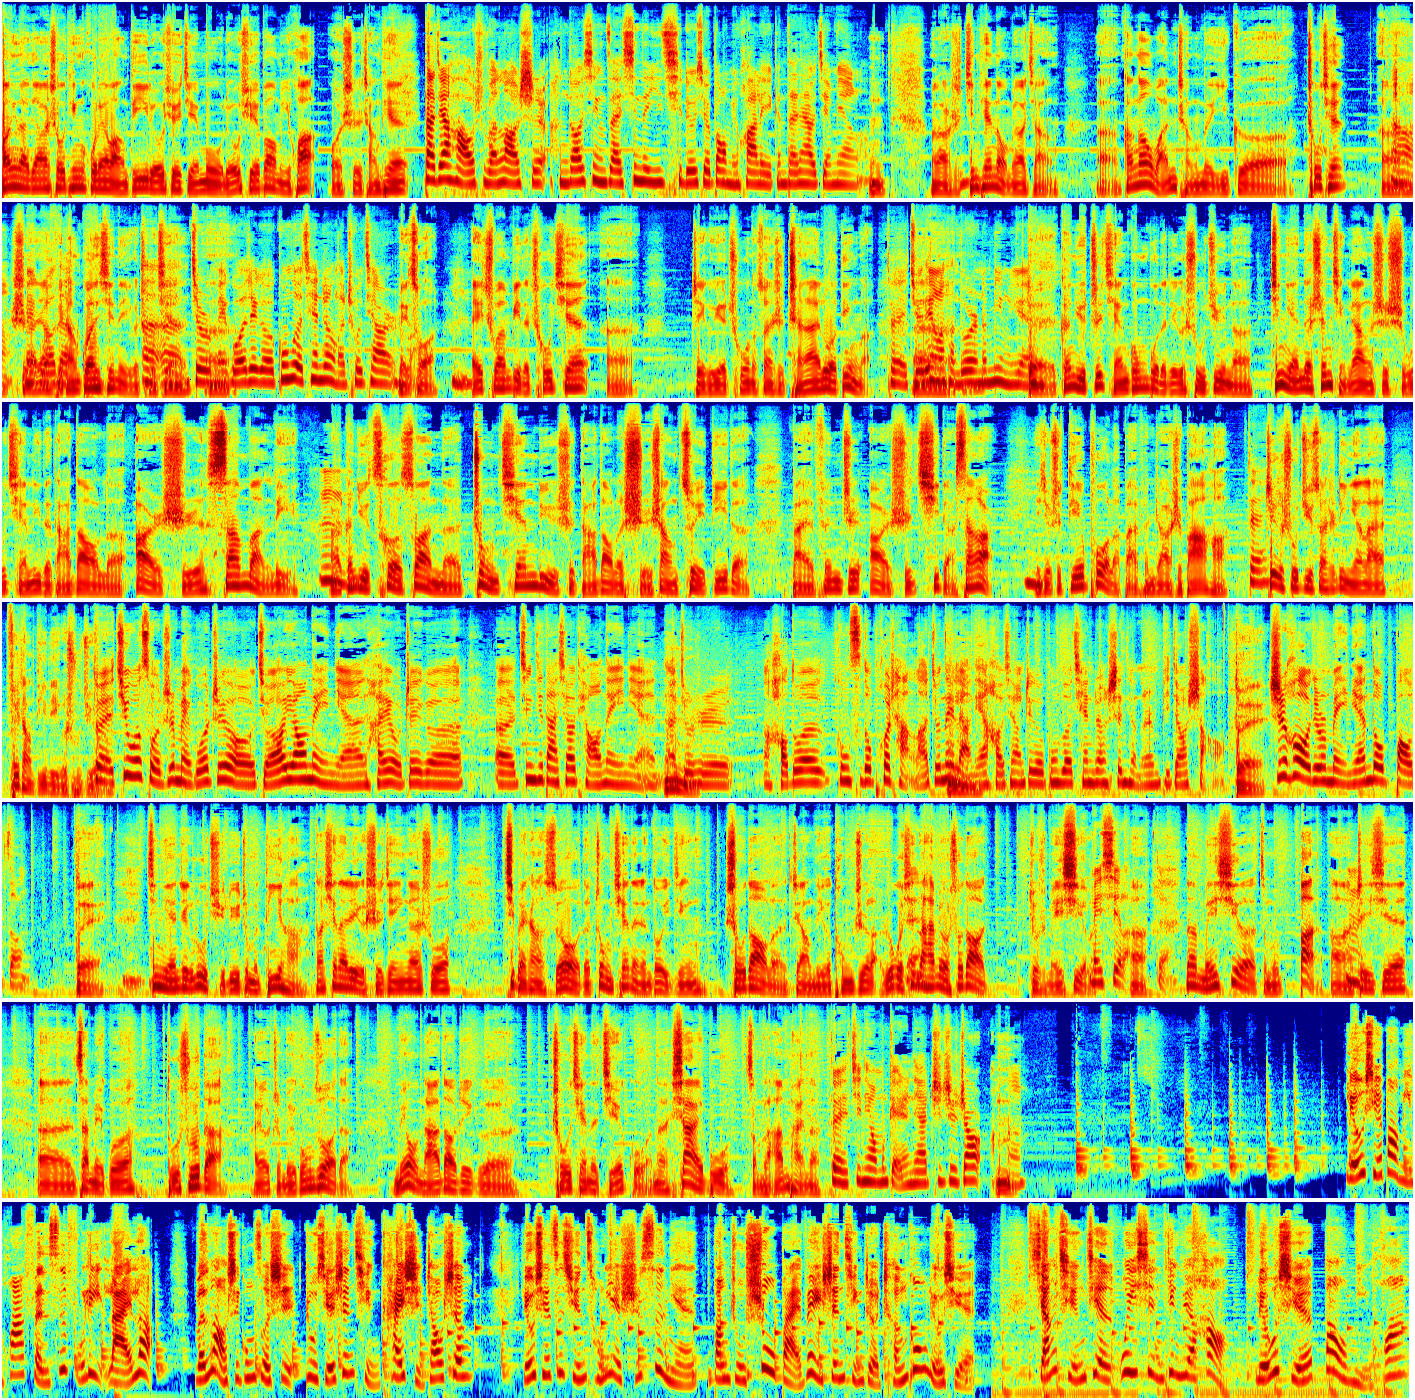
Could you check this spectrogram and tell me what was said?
欢迎大家收听互联网第一留学节目《留学爆米花》，我是长天。大家好，我是文老师，很高兴在新的一期《留学爆米花》里跟大家又见面了。嗯，文老师，今天呢我们要讲，呃，刚刚完成的一个抽签，呃，是大家非常关心的一个抽签，就是美国这个工作签证的抽签没错，H1B 的抽签，呃。这个月初呢，算是尘埃落定了。对，决定了很多人的命运。对，根据之前公布的这个数据呢，今年的申请量是史无前例的达到了二十三万例，而根据测算呢，中签率是达到了史上最低的百分之二十七点三二，也就是跌破了百分之二十八哈。对，这个数据算是历年来非常低的一个数据。对，据我所知，美国只有九幺幺那一年，还有这个呃经济大萧条那一年，那就是。啊，好多公司都破产了，就那两年，好像这个工作签证申请的人比较少。对，之后就是每年都暴增。对，今年这个录取率这么低哈，到现在这个时间，应该说，基本上所有的中签的人都已经收到了这样的一个通知了。如果现在还没有收到，就是没戏了。没戏了啊！对，那没戏了怎么办啊？这些呃，在美国读书的，还有准备工作的，没有拿到这个。抽签的结果，那下一步怎么来安排呢？对，今天我们给人家支支招。嗯，留学爆米花粉丝福利来了！文老师工作室入学申请开始招生，留学咨询从业十四年，帮助数百位申请者成功留学。详情见微信订阅号“留学爆米花”。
